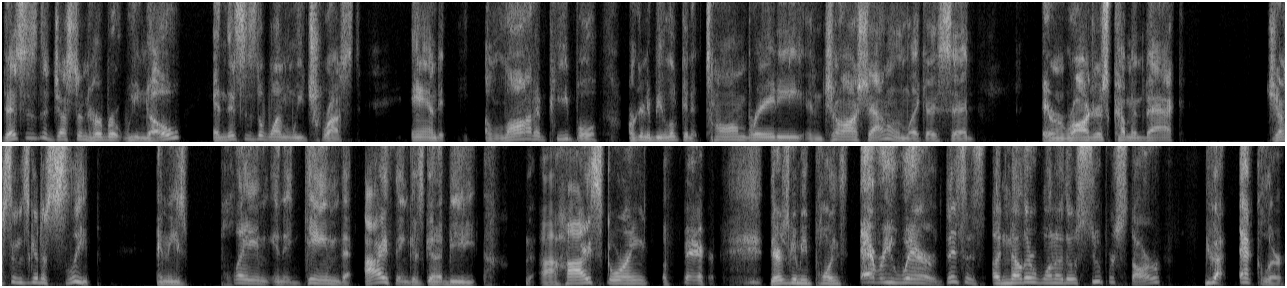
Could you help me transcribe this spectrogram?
This is the Justin Herbert we know, and this is the one we trust. And a lot of people are going to be looking at Tom Brady and Josh Allen, like I said, Aaron Rodgers coming back. Justin's going to sleep, and he's playing in a game that I think is going to be a high scoring affair. There's going to be points everywhere. This is another one of those superstar. You got Ekeler,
